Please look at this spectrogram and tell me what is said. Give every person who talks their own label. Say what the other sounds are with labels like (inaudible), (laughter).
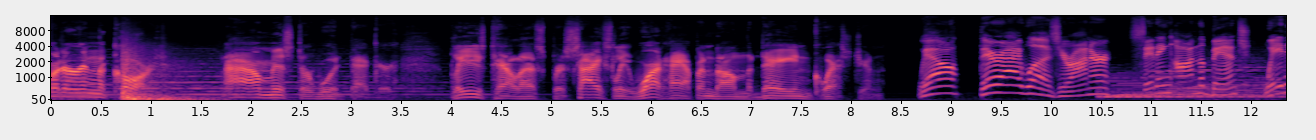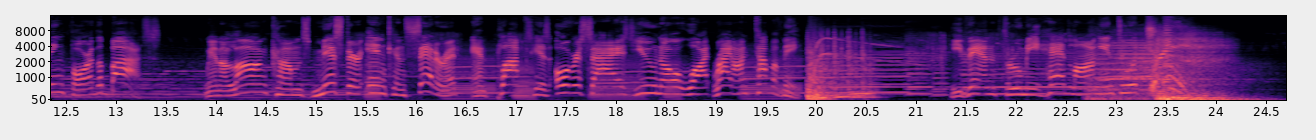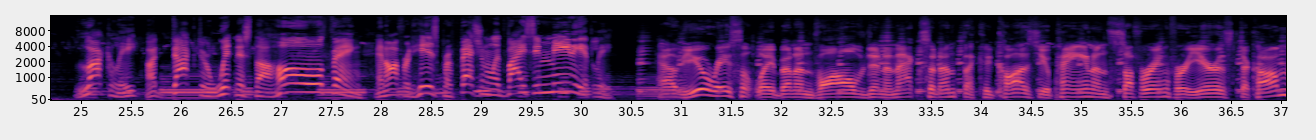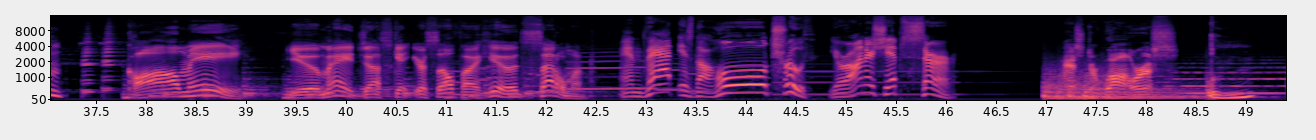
Speaker 1: Order in the court. Now, Mr. Woodpecker, please tell us precisely what happened on the day in question.
Speaker 2: Well, there I was, Your Honor, sitting on the bench waiting for the bus. When along comes Mr. Inconsiderate and plops his oversized you-know-what right on top of me. He then threw me headlong into a tree. Luckily, a doctor witnessed the whole thing and offered his professional advice immediately.
Speaker 3: Have you recently been involved in an accident that could cause you pain and suffering for years to come? Call me. You may just get yourself a huge settlement.
Speaker 2: And that is the whole truth, Your Honorship, sir.
Speaker 1: Mr. Walrus,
